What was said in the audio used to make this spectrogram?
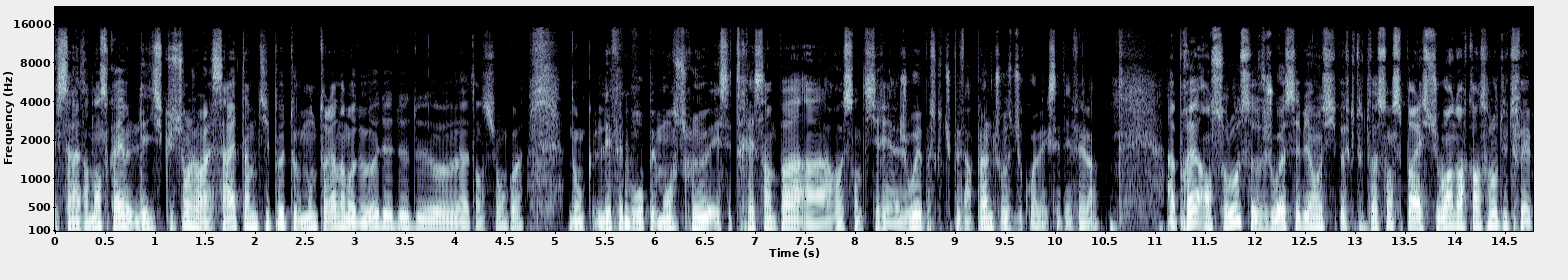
Ça a tendance quand même, les discussions, genre, elles s'arrêtent un petit peu, tout le monde te regarde en mode, oh, euh, attention, quoi. Donc, l'effet de groupe est monstrueux et c'est très sympa à ressentir et à jouer parce que tu peux faire plein de choses, du coup, avec cet effet-là. Après, en solo, ça se joue assez bien aussi, parce que de toute façon, c'est pareil. Si tu vois un orc en solo, tu te fais.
